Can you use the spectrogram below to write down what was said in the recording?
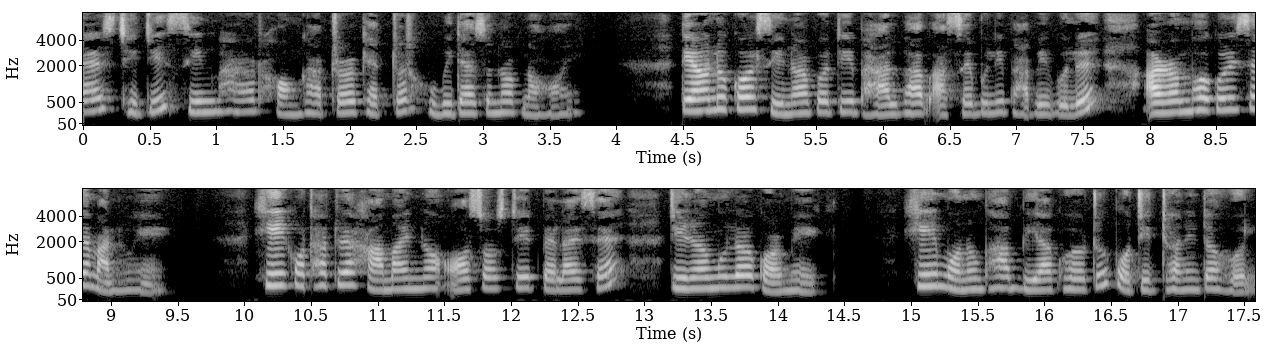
আইৰ স্থিতি চীন ভাৰত সংঘাতৰ ক্ষেত্ৰত সুবিধাজনক নহয়। তেওঁলোকৰ চীনৰ প্ৰতি ভাল ভাৱ আছে বুলি ভাবিবলৈ আৰম্ভ কৰিছে মানুহে। সেই কথাটোৱে সামান্য অস্বস্তিত পেলাইছে তৃণমূলৰ কৰ্মীক। সেই মনোভাৱ বিয়াঘৰতো প্ৰতিধ্বনিত হ'ল।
